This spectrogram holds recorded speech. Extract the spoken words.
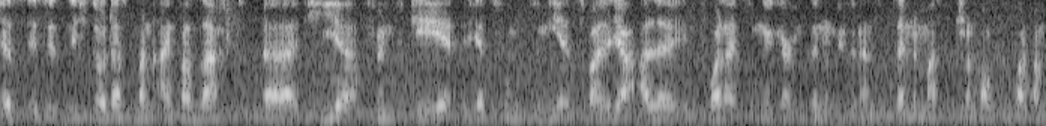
es ist jetzt nicht so, dass man einfach sagt, äh, hier 5G, jetzt funktioniert es, weil ja alle in Vorleistung gegangen sind und diese ganzen Sendemasten schon aufgebaut haben.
